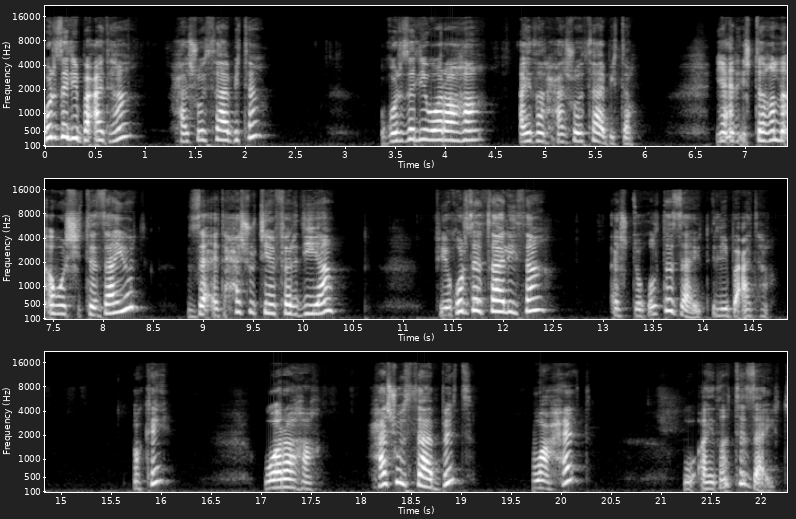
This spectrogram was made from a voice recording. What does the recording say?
غرزة اللي بعدها حشو ثابتة؟ غرزة اللي وراها أيضا حشو ثابتة. يعني اشتغلنا أول شي تزايد زائد حشوتين فردية. في غرزة ثالثة أشتغل تزايد اللي بعدها. أوكي؟ وراها حشو ثابت واحد وأيضا تزايد.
